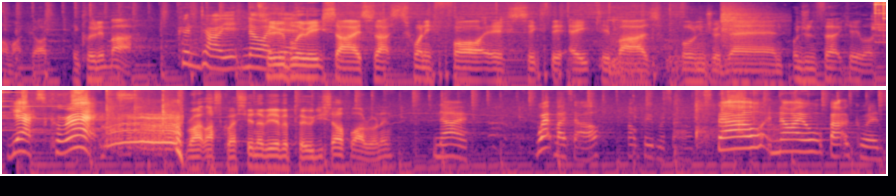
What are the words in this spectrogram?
Oh my god. Including bar? Couldn't tell you, no Two idea. blue each side, so that's 20, 40, 60, 80 bars, 100 then, 130 kilos. Yes, correct. Right, last question. Have you ever pooed yourself while running? No. Wet myself, not food myself. Spell Nile backwards.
